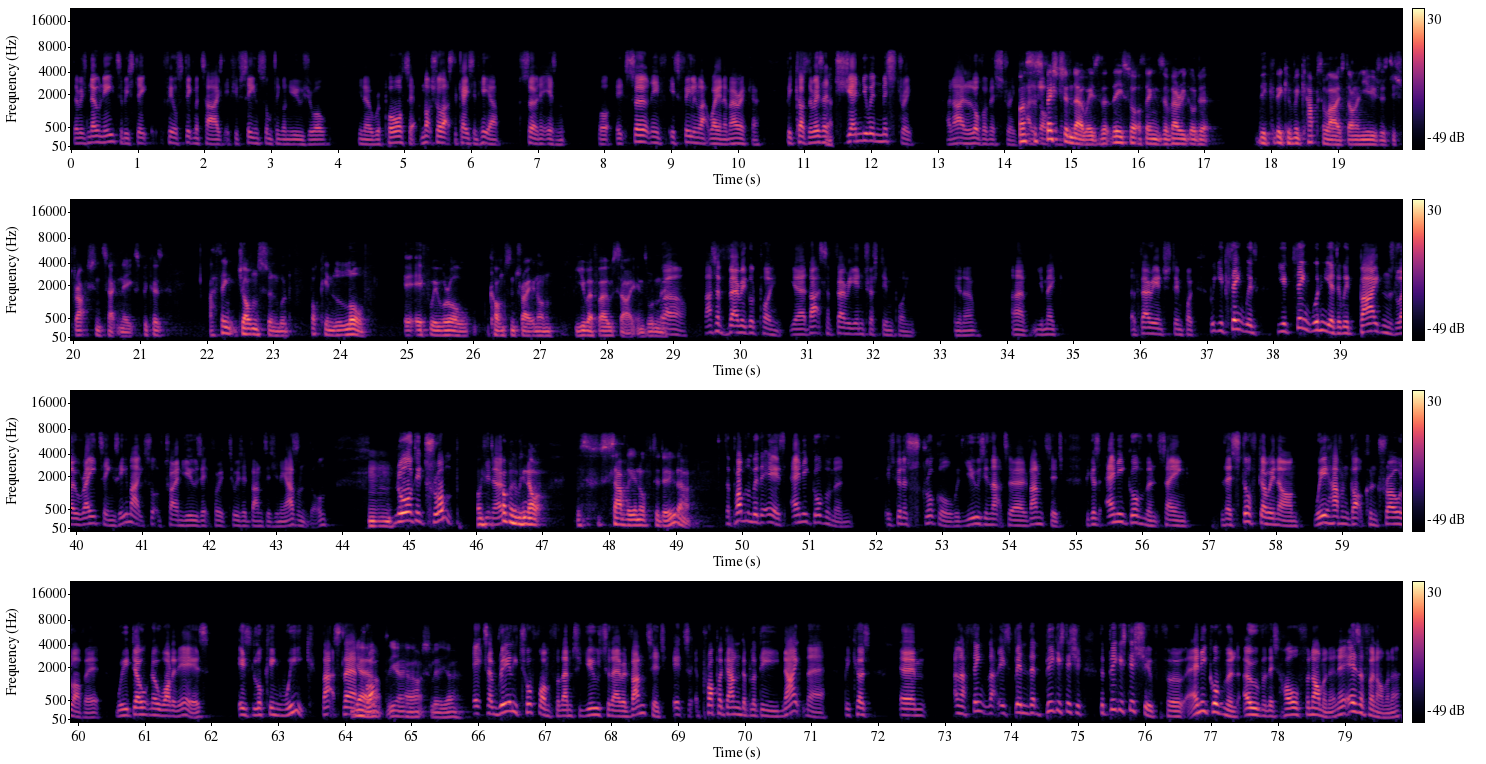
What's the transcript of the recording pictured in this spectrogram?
there is no need to be sti- feel stigmatized if you've seen something unusual. You know, report it. I'm not sure that's the case in here. Certainly isn't, but it certainly is feeling that way in America because there is a Yeah. genuine mystery, and I love a mystery. My I love a suspicion, though, is that these sort of things are very good at they, they can be capitalized on and used as distraction techniques because I think Johnson would fucking love if we were all concentrating on UFO sightings, wouldn't it? Well, that's a very good point. Yeah, that's a very interesting point. You know, uh, you make a very interesting point. But you'd think with you'd think, wouldn't you, that with Biden's low ratings, he might sort of try and use it for it to his advantage, and he hasn't done. Mm. Nor did Trump. Well, You know? probably not savvy enough to do that. The problem with it is any government is going to struggle with using that to their advantage because any government saying there's stuff going on, we haven't got control of it, we don't know what it is, is looking weak. That's their yeah, problem. that- yeah, actually, yeah. It's a really tough one for them to use to their advantage. It's a propaganda bloody nightmare because um and I think that it's been the biggest issue. The biggest issue for any government over this whole phenomenon, and it is a phenomena,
